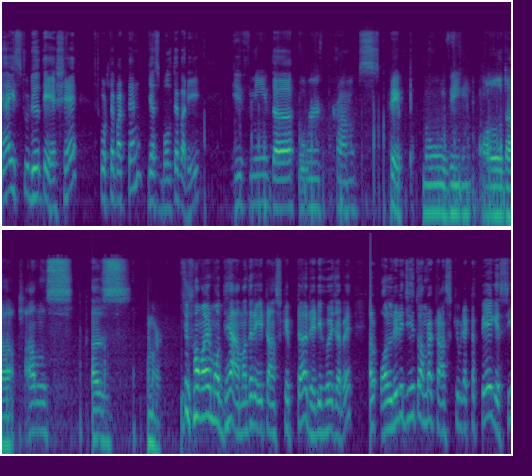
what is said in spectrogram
এআই স্টুডিওতে এসে করতে পারতেন? জাস্ট বলতে পারি। Give me the full transcript moving all the arms আজ আমার কিছু সময়ের মধ্যে আমাদের এই ট্রান্সক্রিপ্টটা রেডি হয়ে যাবে। আর অলরেডি যেহেতু আমরা ট্রান্সক্রিপ্ট একটা পেয়ে গেছি,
